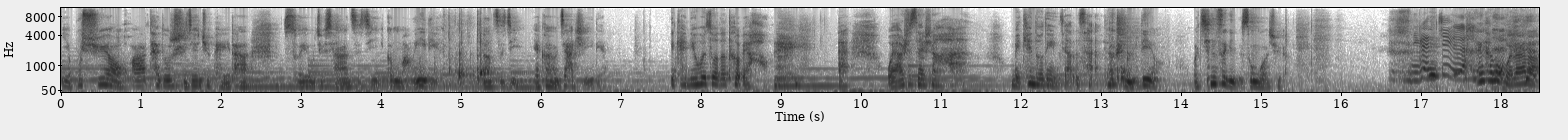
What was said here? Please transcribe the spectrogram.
也不需要花太多的时间去陪她，所以我就想让自己更忙一点，让自己也更有价值一点。你肯定会做的特别好。哎，我要是在上海，每天都订你家的菜。要是你订，我亲自给你送过去。你看这个，哎，他们回来了。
